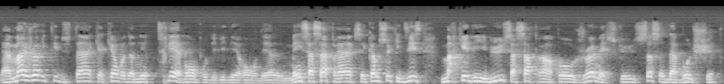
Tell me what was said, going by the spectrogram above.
la majorité du temps, quelqu'un va devenir très bon pour dévier des rondelles, mais ça s'apprend. C'est comme ceux qui disent marquer des buts, ça s'apprend pas. Je m'excuse. Ça, c'est de la bullshit.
